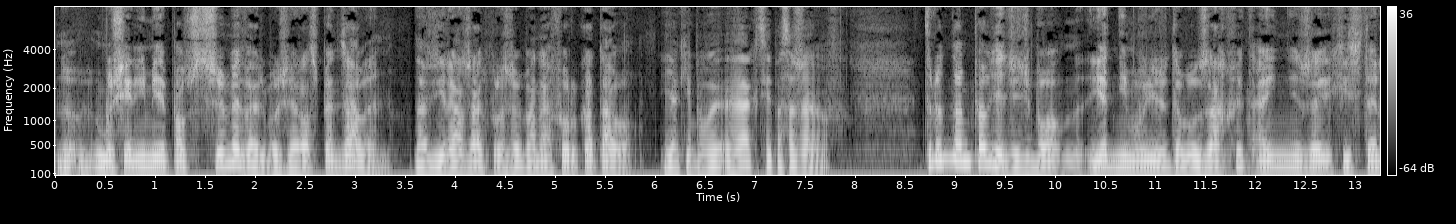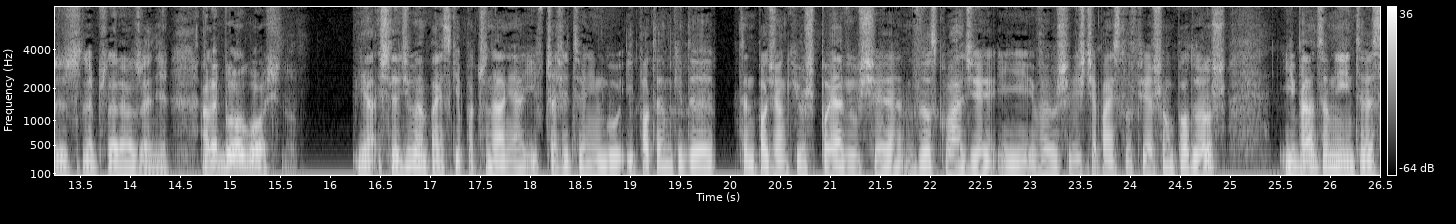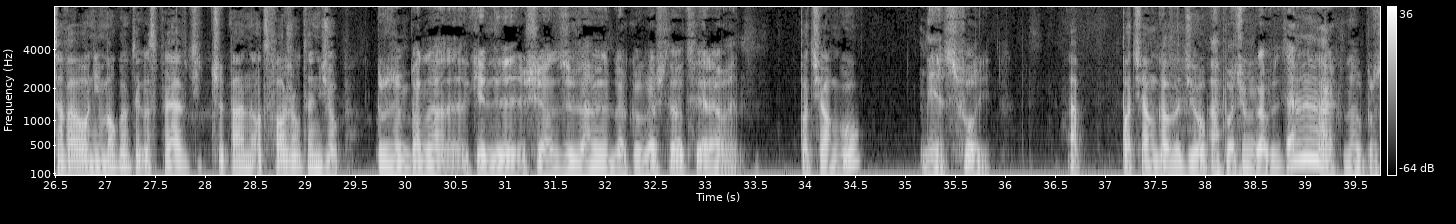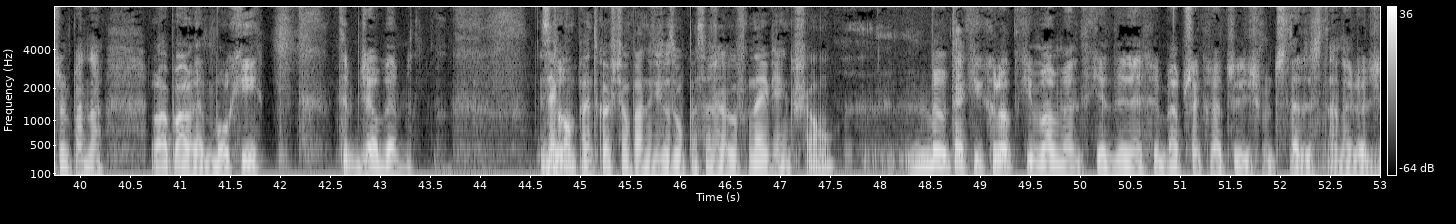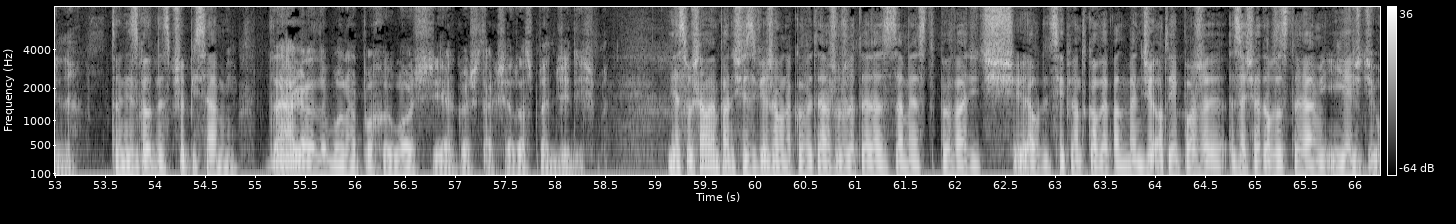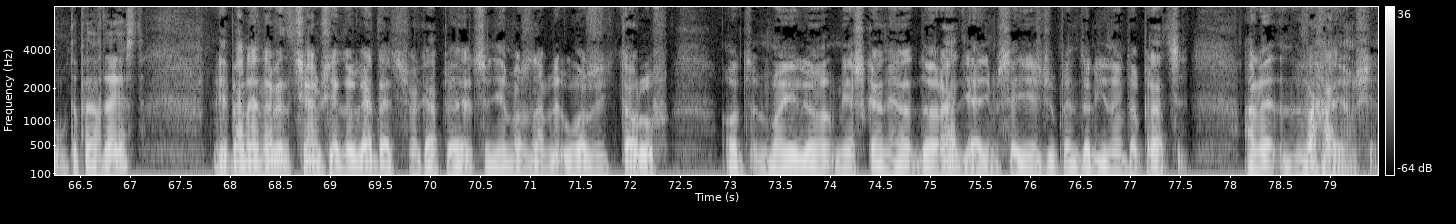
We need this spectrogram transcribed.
No, musieli mnie powstrzymywać, bo się rozpędzałem. Na wirażach, proszę pana, furkotało. Jakie były reakcje pasażerów? Trudno mi powiedzieć, bo jedni mówili, że to był zachwyt, a inni, że histeryczne przerażenie. Ale było głośno. Ja śledziłem pańskie poczynania i w czasie treningu, i potem, kiedy ten pociąg już pojawił się w rozkładzie i wyruszyliście państwo w pierwszą podróż. I bardzo mnie interesowało, nie mogłem tego sprawdzić, czy pan otworzył ten dziób Proszę pana, kiedy się odzywałem do kogoś, to otwierałem. pociągu, Nie, swój. Pociągowy dziób. A pociągowy? Tak, no proszę pana, łapałem muchi tym dziobem. Z jaką prędkością pan wiózł pasażerów największą? Był taki krótki moment, kiedy chyba przekroczyliśmy 400 na godzinę. To niezgodne z przepisami. Tak, ale to było na pochyłości, jakoś tak się rozpędziliśmy. Ja słyszałem, pan się zwierzał na korytarzu, że teraz zamiast prowadzić audycje piątkowe, pan będzie o tej porze zasiadał za sterami i jeździł. To prawda jest? Wie pan, ja nawet chciałem się dogadać z PKP, czy nie można by ułożyć torów od mojego mieszkania do radia, im se jeździł pendolino do pracy. Ale wahają się.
